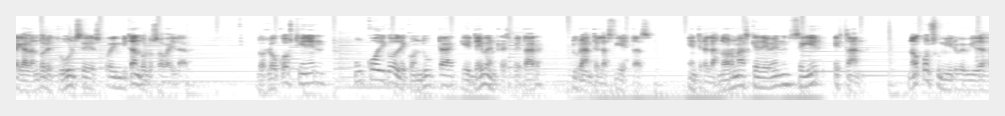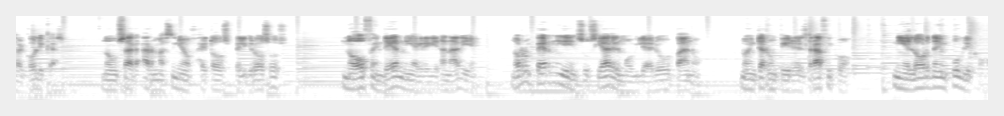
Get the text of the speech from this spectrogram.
regalándoles dulces o invitándolos a bailar. Los locos tienen un código de conducta que deben respetar durante las fiestas. Entre las normas que deben seguir están no consumir bebidas alcohólicas, no usar armas ni objetos peligrosos, no ofender ni agredir a nadie, no romper ni ensuciar el mobiliario urbano, no interrumpir el tráfico ni el orden público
